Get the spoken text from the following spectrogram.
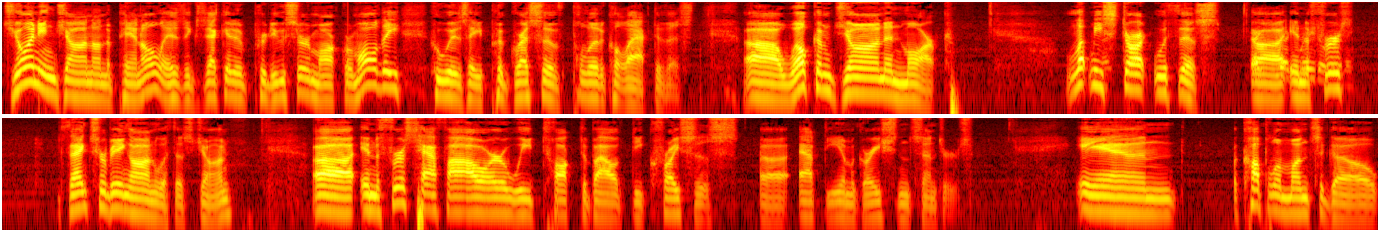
Joining John on the panel is executive producer Mark Grimaldi, who is a progressive political activist. Uh, welcome, John and Mark. Let me start with this. Uh, in the first, thanks for being on with us, John. Uh, in the first half hour, we talked about the crisis uh, at the immigration centers. And a couple of months ago,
